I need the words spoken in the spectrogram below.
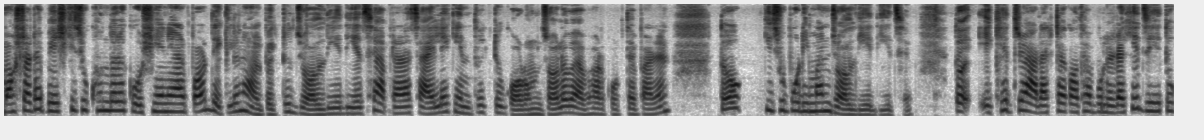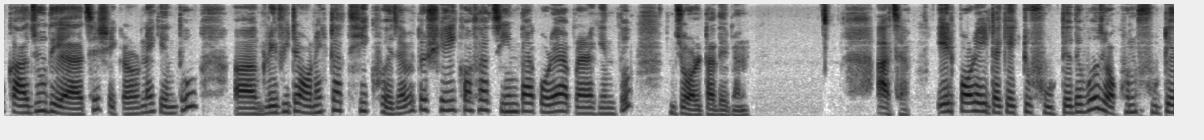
মশলাটা বেশ কিছুক্ষণ ধরে কষিয়ে নেওয়ার পর দেখলেন অল্প একটু জল দিয়ে দিয়েছে। আপনারা চাইলে কিন্তু একটু গরম জলও ব্যবহার করতে পারেন। তো কিছু পরিমাণ জল দিয়ে দিয়েছে। তো এক্ষেত্রে আর একটা কথা বলে রাখি, যেহেতু কাজু দেওয়া আছে সে কারণে কিন্তু গ্রেভিটা অনেকটা ঠিক হয়ে যাবে। তো সেই কথা চিন্তা করে আপনারা কিন্তু জলটা দেবেন। আচ্ছা এরপরে এটাকে একটু ফুটতে দেবো। যখন ফুটে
